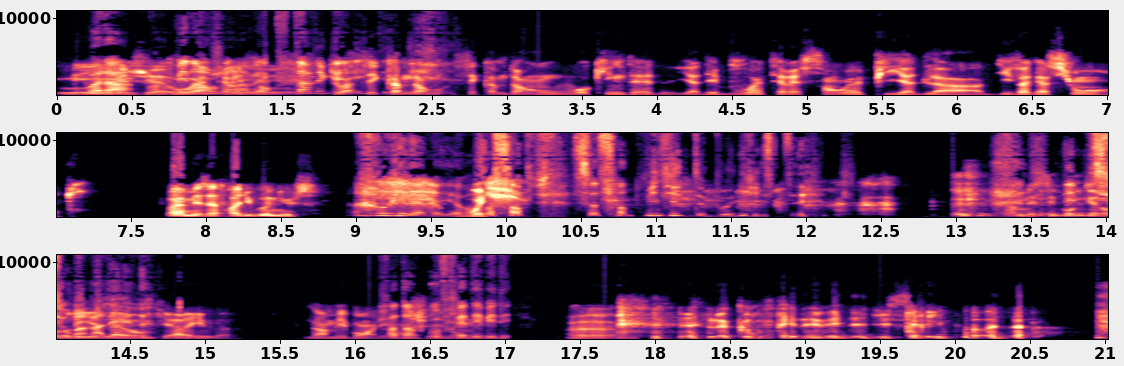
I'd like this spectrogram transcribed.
Mais Voilà, mais-. Tu vois, c'est comme dans c'est comme dans Walking Dead, il y a des bouts intéressants et puis il y a de la divagation entre. Ouais, mais ça fera du bonus. Ah oui, là, il va y avoir Oui. 60, 60 minutes de bonus. Ah, mais c'est pour le calendrier de l'Avent qui arrive là. Non mais bon, allez. Enfin, dans le coffret DVD. Euh, le coffret DVD du Seripod.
